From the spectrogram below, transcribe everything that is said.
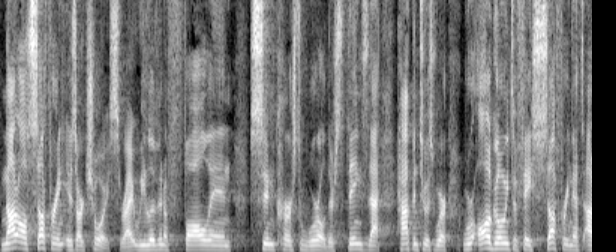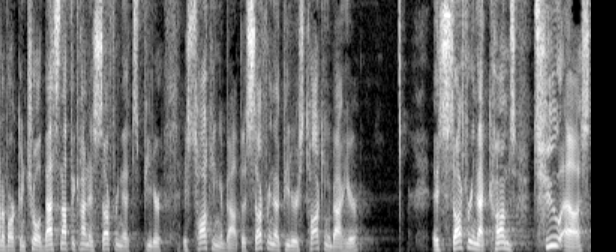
not all suffering is our choice, right? We live in a fallen, sin cursed world. There's things that happen to us where we're all going to face suffering that's out of our control. That's not the kind of suffering that Peter is talking about. The suffering that Peter is talking about here is suffering that comes to us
